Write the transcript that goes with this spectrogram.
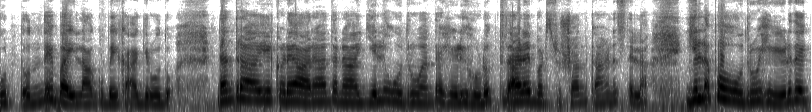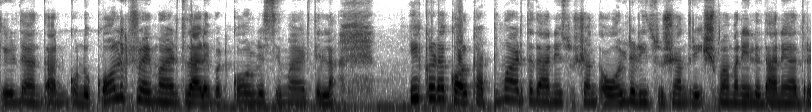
ಗುಟ್ಟೊಂದೇ ಬಯಲಾಗಬೇಕಾಗಿರೋದು ನಂತರ ಈ ಕಡೆ ಆರಾಧನಾ ಎಲ್ಲಿ ಹೋದ್ರು ಅಂತ ಹೇಳಿ ಹುಡುಕ್ತಿದ್ದಾಳೆ, ಬಟ್ ಸುಶಾಂತ್ ಕಾಣಿಸ್ತಿಲ್ಲ. ಎಲ್ಲಪ್ಪ ಹೋದ್ರು ಹೇಳ್ದೆ ಕೇಳ್ದೆ ಅಂತ ಅಂದ್ಕೊಂಡು ಕಾಲಿಗೆ ಟ್ರೈ ಮಾಡ್ತಿದ್ದಾಳೆ ಬಟ್ ಕಾಲ್ ರಿಸೀವ್ ಮಾಡ್ತಿಲ್ಲ. ಈ ಕಡೆ ಕಾಲ್ ಕಟ್ ಮಾಡ್ತಿದ್ದಾನೆ ಸುಶಾಂತ್. ಆಲ್ರೆಡಿ ಸುಶಾಂತ್ ರೇಷ್ಮಾ ಮನೇಲಿದ್ದಾನೆ ಅದರ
